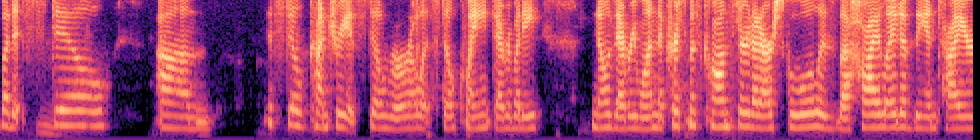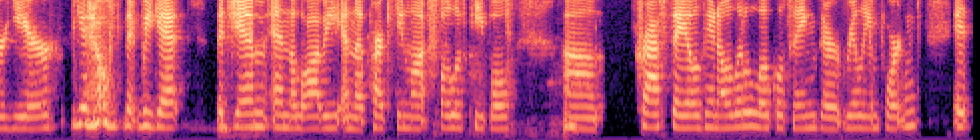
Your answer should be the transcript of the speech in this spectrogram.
but it's Mm. still, um, it's still country. It's still rural. It's still quaint. Everybody knows everyone. The Christmas concert at our school is the highlight of the entire year. You know that we get the gym and the lobby and the parking lot full of people. Um, craft sales, you know, little local things are really important. It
